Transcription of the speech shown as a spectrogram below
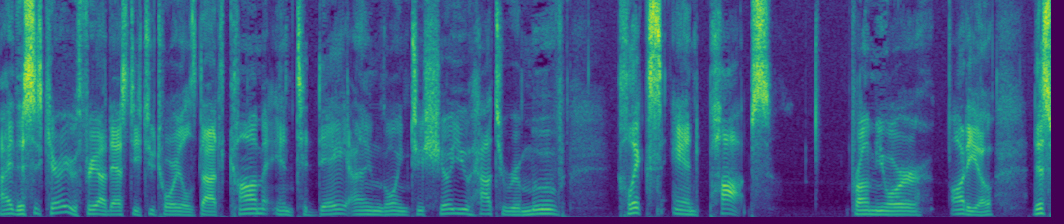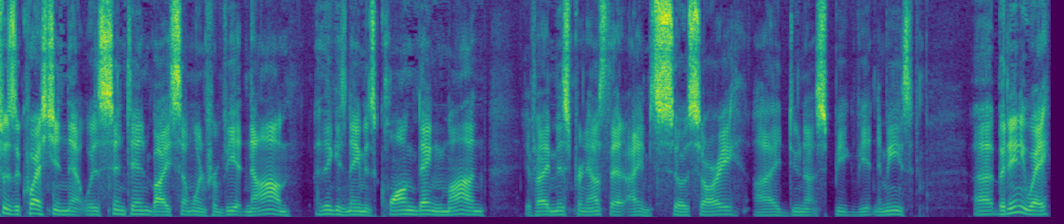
Hi, this is Kerry with FreeAudacityTutorials.com, and today I'm going to show you how to remove clicks and pops from your audio. This was a question that was sent in by someone from Vietnam. I think his name is Quang Dang Man. If I mispronounced that, I am so sorry. I do not speak Vietnamese. Uh, but anyway,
